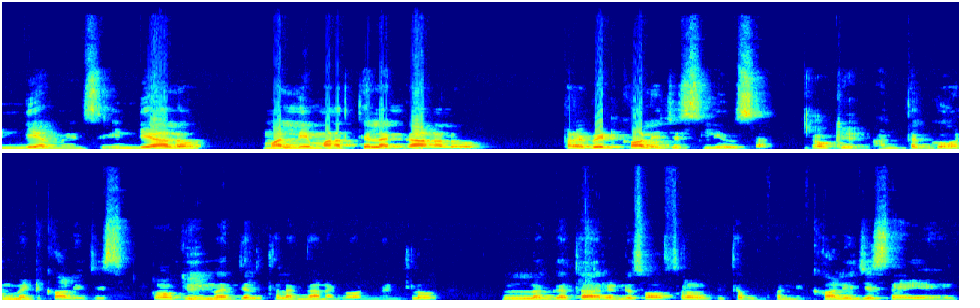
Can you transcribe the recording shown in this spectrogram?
ఇండియా మీన్స్ ఇండియాలో మళ్ళీ మన తెలంగాణలో ప్రైవేట్ కాలేజెస్ లేవు సార్. ఓకే. అంత గవర్నమెంట్ కాలేజెస్ ఓకే. ఈ మధ్యలో తెలంగాణ గవర్నమెంట్లో గత రెండు సంవత్సరాల క్రితం కొన్ని కాలేజెస్ అయ్యాయి.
